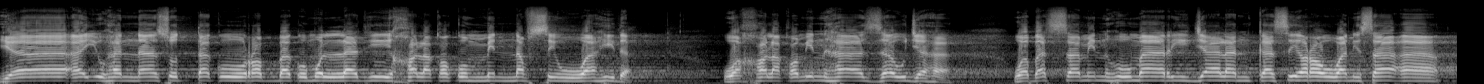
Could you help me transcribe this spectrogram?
يا أيها الناس اتقوا ربكم الذي خلقكم من نفس واحدة وخلق منها زوجها وبس منهما رجالا كثيرا ونساءً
